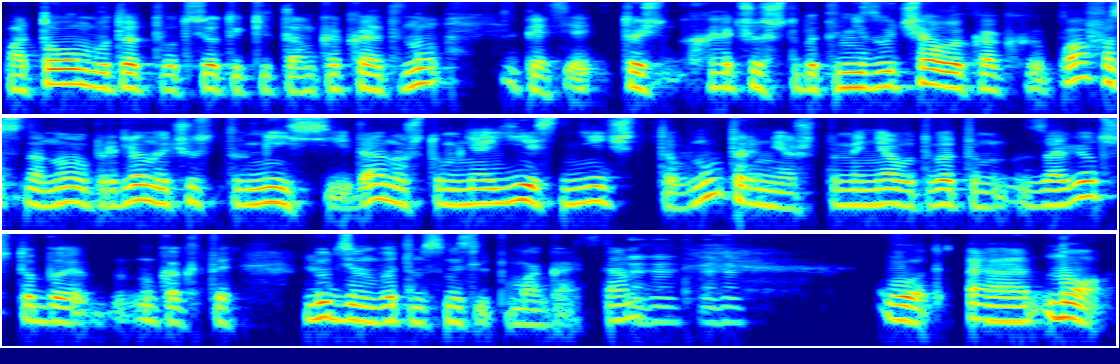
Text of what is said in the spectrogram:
Потом вот это вот все-таки там какая-то, ну, опять, я точно хочу, чтобы это не звучало как пафосно, но определенное чувство миссии, да, но что у меня есть нечто внутреннее, что меня вот в этом зовет, чтобы, ну, как-то людям в этом смысле помогать, да. Uh-huh, uh-huh. Вот, а, но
